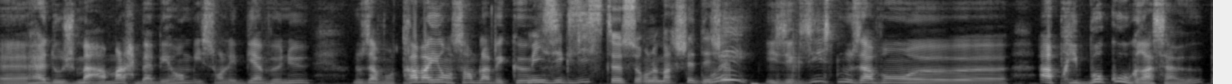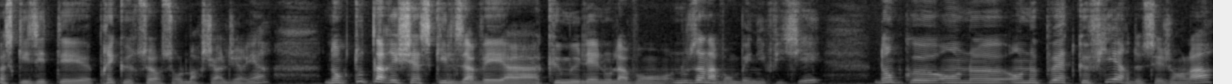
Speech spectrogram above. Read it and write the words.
Euh, ils sont les bienvenus. Nous avons travaillé ensemble avec eux. Mais ils existent sur le marché déjà. Oui, ils existent. Nous avons euh, appris beaucoup grâce à eux parce qu'ils étaient précurseurs sur le marché algérien. Donc toute la richesse qu'ils avaient accumulée, nous, nous en avons bénéficié. Donc euh, on, ne, peut être que fier de ces gens-là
